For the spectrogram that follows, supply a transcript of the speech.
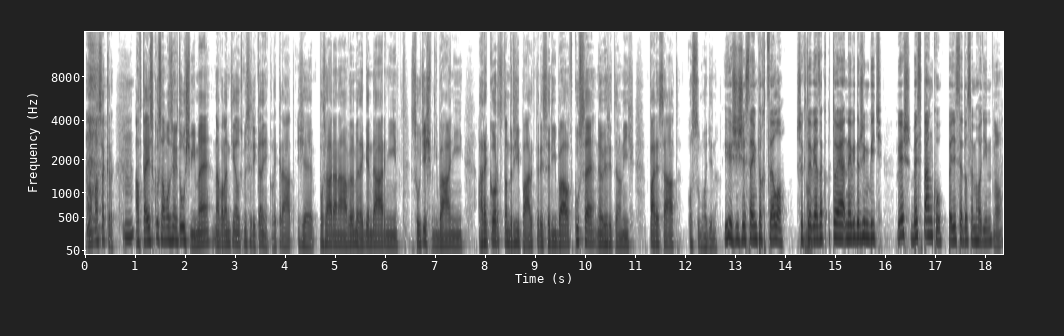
No, masakr. A v Tajsku samozřejmě to už víme, na Valentína už jsme si říkali několikrát, že pořádaná velmi legendární soutěž v líbání a rekord tam drží pár, který se líbal v kuse neuvěřitelných 58 hodin. Ježiš, že sa im to chcelo. Však to No. je viac ako, to ja nevydržím byť, vieš, bez spánku 58 hodín. No,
